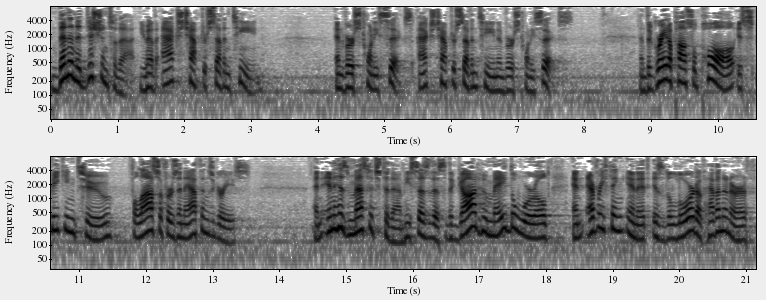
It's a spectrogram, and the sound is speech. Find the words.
And then in addition to that, you have Acts chapter 17 and verse 26. Acts chapter 17 and verse 26. And the great apostle Paul is speaking to philosophers in Athens, Greece. And in his message to them, he says this, the God who made the world and everything in it is the Lord of heaven and earth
